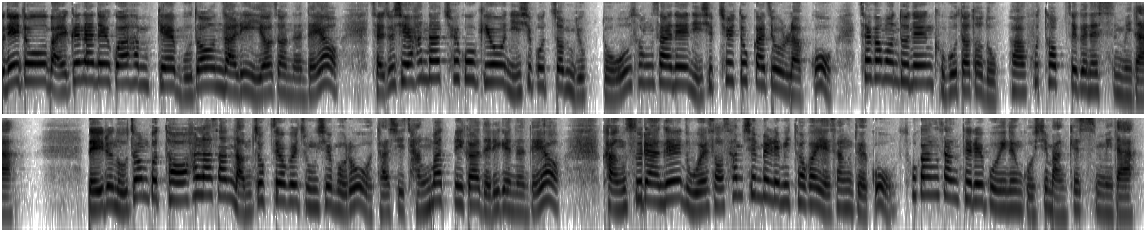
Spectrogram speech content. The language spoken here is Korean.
오늘도 맑은 하늘과 함께 무더운 날이 이어졌는데요. 제주시의 한낮 최고 기온 25.6도, 성산은 27도까지 올랐고 체감 온도는 그보다 더 높아 후텁지근했습니다. 내일은 오전부터 한라산 남쪽 지역을 중심으로 다시 장맛비가 내리겠는데요. 강수량은 5에서 30mm가 예상되고 소강 상태를 보이는 곳이 많겠습니다.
